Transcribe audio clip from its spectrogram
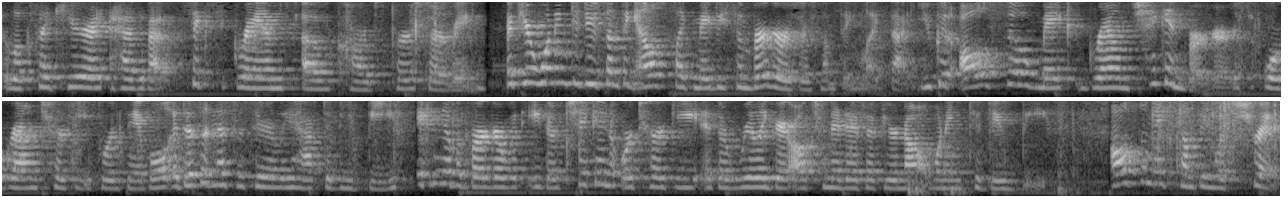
It looks like here it has about six grams of carbs per serving. If you're wanting to do something else like maybe some burgers or something like that, you could also make ground chicken burgers or ground turkey for example. It doesn't necessarily have to be beef. Making up a burger with either chicken or turkey is a really great alternative if you're not wanting to do beef. Also make something with shrimp,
